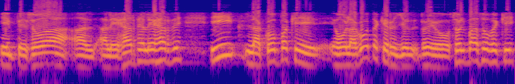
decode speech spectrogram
empezó a, alejarse, alejarse y la copa que, o la gota que rebosó el vaso fue que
